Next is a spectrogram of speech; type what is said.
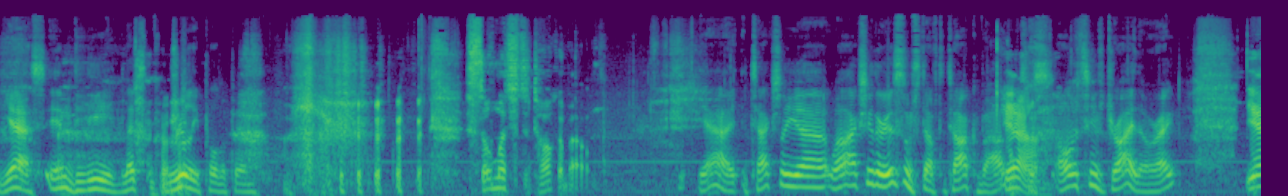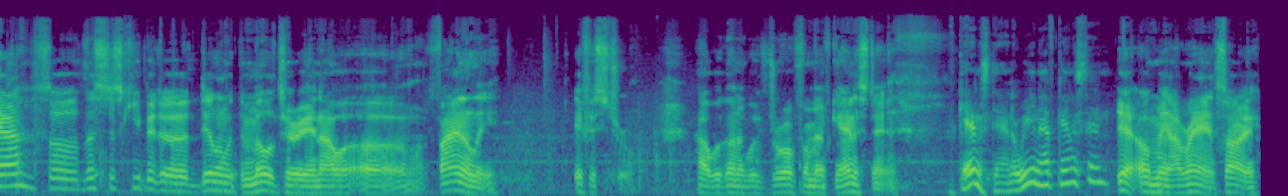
Yes, indeed. Let's really pull the pin. so much to talk about. Yeah, it's actually, uh, well, actually, there is some stuff to talk about. Yeah. Just, all it seems dry, though, right? Yeah, so let's just keep it uh, dealing with the military and our, uh, finally, if it's true, how we're going to withdraw from Afghanistan. Afghanistan? Are we in Afghanistan? Yeah, oh man, Iran, sorry.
